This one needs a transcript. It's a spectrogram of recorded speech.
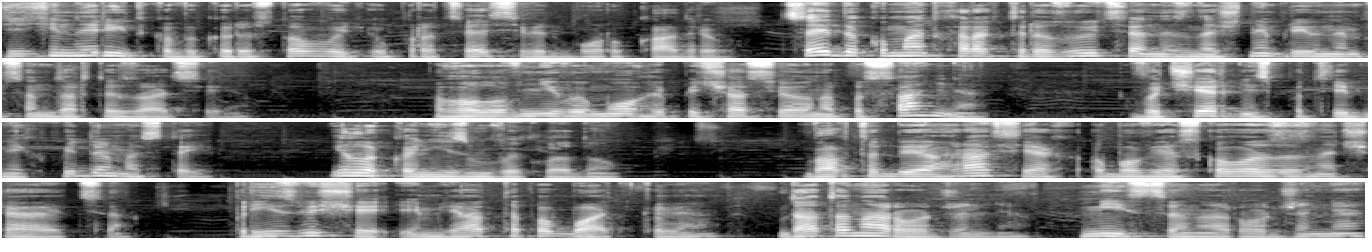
її нерідко використовують у процесі відбору кадрів. Цей документ характеризується незначним рівнем стандартизації. Головні вимоги під час його написання вичерпність потрібних відомостей і лаконізм викладу. В автобіографіях обов'язково зазначаються прізвище, ім'я та по батькові, дата народження, місце народження,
